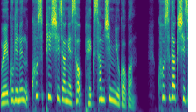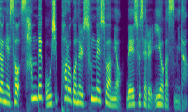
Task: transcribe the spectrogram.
외국인은 코스피 시장에서 136억 원, 코스닥 시장에서 358억 원을 순매수하며 매수세를 이어갔습니다.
